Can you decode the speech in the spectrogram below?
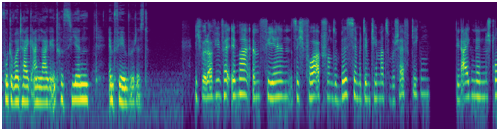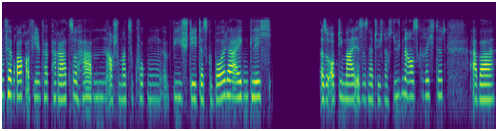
Photovoltaikanlage interessieren, empfehlen würdest? Ich würde auf jeden Fall immer empfehlen, sich vorab schon so ein bisschen mit dem Thema zu beschäftigen, den eigenen Stromverbrauch auf jeden Fall parat zu haben, auch schon mal zu gucken, wie steht das Gebäude eigentlich. Also optimal ist es natürlich nach Süden ausgerichtet, aber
